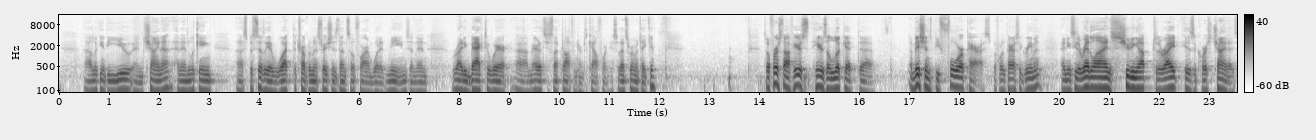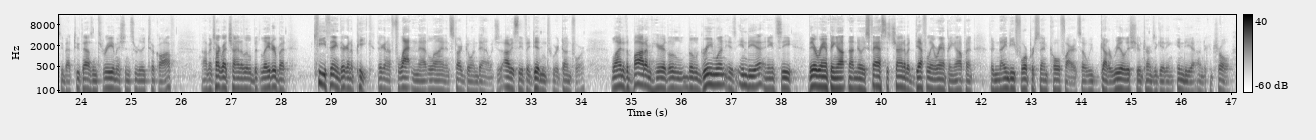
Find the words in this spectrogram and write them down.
uh, looking at the EU and China, and then looking uh, specifically at what the Trump administration has done so far and what it means, and then writing back to where uh, Meredith just left off in terms of California. So that's where I'm going to take you. So first off, here's here's a look at uh, emissions before Paris, before the Paris Agreement, and you can see the red lines shooting up to the right is of course China. You see about 2003 emissions really took off. I'm going to talk about China a little bit later, but key thing they're going to peak. They're going to flatten that line and start going down, which is obviously if they didn't, we're done for line at the bottom here, the little, little green one, is India, and you can see they're ramping up, not nearly as fast as China, but definitely ramping up, and they're 94% coal fired. So we've got a real issue in terms of getting India under control.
